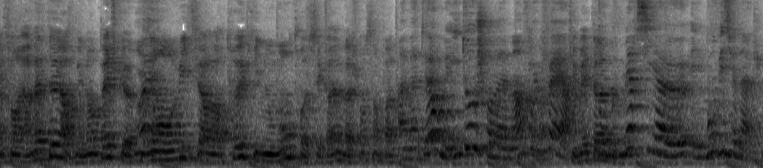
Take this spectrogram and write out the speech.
ils sont amateurs, mais n'empêche qu'ils ont envie de faire leur truc, ils nous montrent, c'est quand même vachement sympa. Amateurs, mais ils touchent quand même, hein, faut le faire. Tu m'étonnes. Donc merci à eux et bon visionnage.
